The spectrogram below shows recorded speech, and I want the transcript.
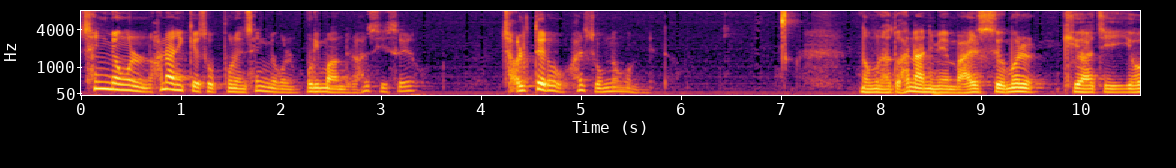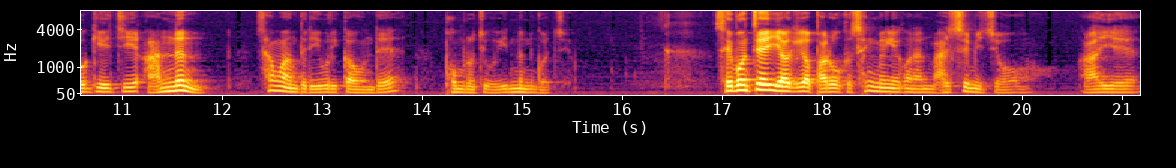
생명을 하나님께서 보낸 생명을 우리 마음대로 할 수 있어요? 절대로 할 수 없는 겁니다. 너무나도 하나님의 말씀을 귀하지 여기지 않는 상황들이 우리 가운데 버무러지고 있는 거죠. 세 번째 이야기가 바로 그 생명에 관한 말씀이죠. 아예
